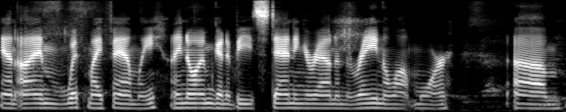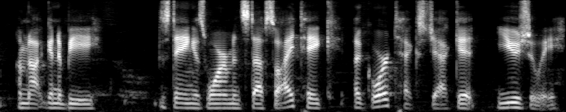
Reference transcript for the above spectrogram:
and I'm with my family, I know I'm going to be standing around in the rain a lot more. um, I'm not going to be staying as warm and stuff. So I take a Gore-Tex jacket usually.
